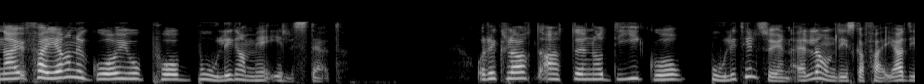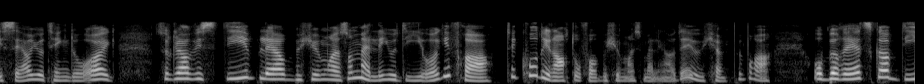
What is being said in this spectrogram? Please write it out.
Nei, feierne går jo på boliger med ildsted. Og det er klart at eh, når de går boligtilsyn, eller om de skal feie, de ser jo ting da òg, så klart hvis de blir bekymra, så melder jo de òg ifra til koordinator for bekymringsmeldinger. Det er jo kjempebra. Og beredskap de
